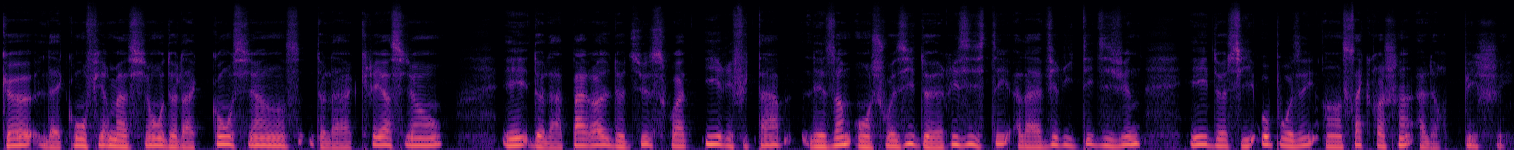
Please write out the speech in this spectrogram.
que les confirmations de la conscience de la création et de la parole de Dieu soient irréfutables, les hommes ont choisi de résister à la vérité divine et de s'y opposer en s'accrochant à leur péché.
